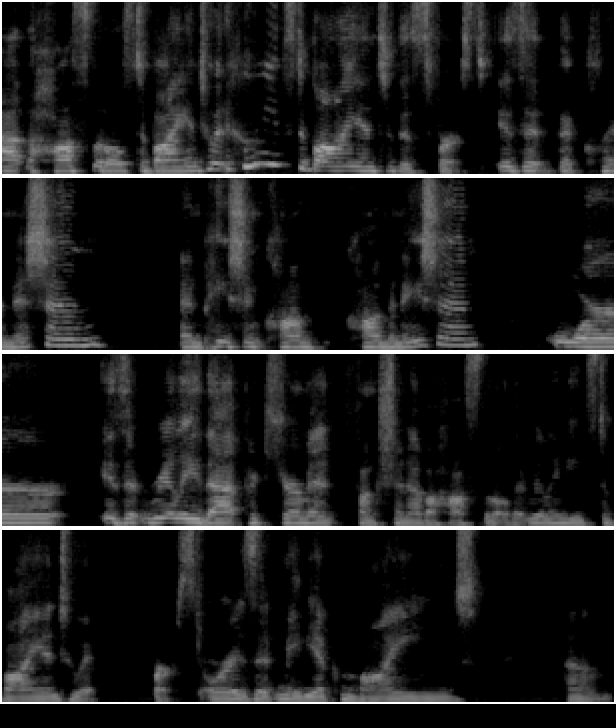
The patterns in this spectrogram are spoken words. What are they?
at the hospitals to buy into it. Who needs to buy into this first? Is it the clinician and patient com- combination, or is it really that procurement function of a hospital that really needs to buy into it first, or is it maybe a combined um,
